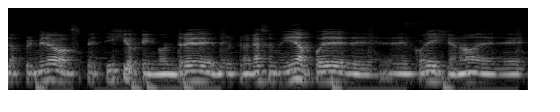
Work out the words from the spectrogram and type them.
los primeros vestigios que encontré de- del fracaso en mi vida fue desde, el colegio, ¿no? Desde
